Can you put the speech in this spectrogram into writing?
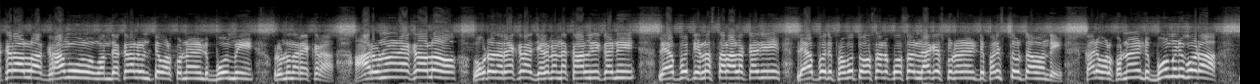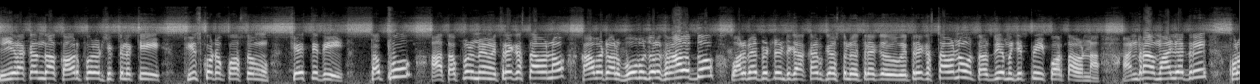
ఎకరాల్లో ఆ గ్రామం వంద ఎకరాలు ఉంటే వాళ్ళకు ఉన్న భూమి రెండున్నర ఎకరా. ఆ రెండున్నర ఎకరాలో ఒకటిన్నర ఎకరా జగనన్న కాలనీ కానీ లేకపోతే ఇళ్ళ స్థలాల కానీ లేకపోతే ప్రభుత్వ అవసరాల కోసం లాగేసుకున్నటువంటి పరిస్థితి ఉంటా ఉంది. కానీ వాళ్ళకు ఉన్నటువంటి భూమిని కూడా ఈ రకంగా కార్పొరేట్ శక్తులకి తీసుకోవడం కోసం చేసేది తప్పు. ఆ తప్పును మేము వ్యతిరేకిస్తా ఉన్నాం. కాబట్టి వాళ్ళ భూముల జోలికి రావద్దు. వాళ్ళ మీద అక్రమ కేసులు వ్యతిరేక వ్యతిరేకిస్తా ఉన్నాం తద్దేమని చెప్పి కోరుతా ఉన్నా. అండ్రా మాల్యాద్రి కుల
